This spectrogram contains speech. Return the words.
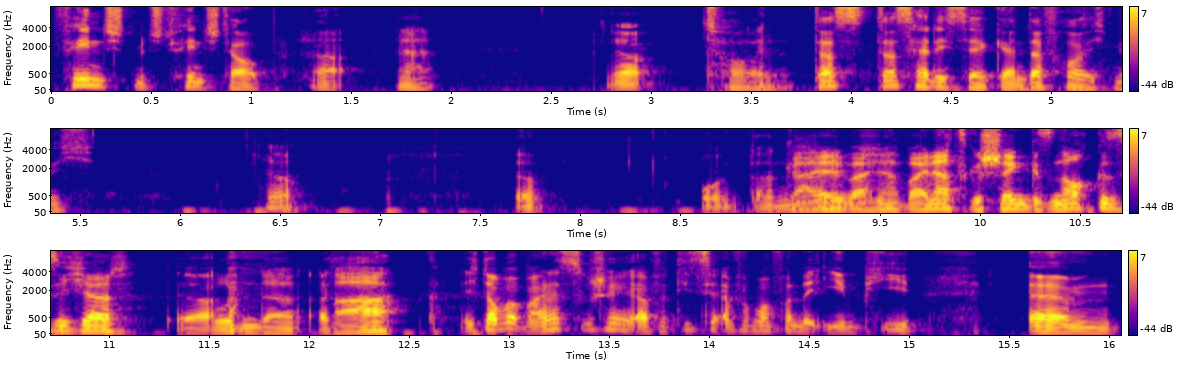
Feenst, mit Feenstaub? Ja. ja. Ja. Toll. Das, das hätte ich sehr gern, da freue ich mich. Ja. Ja. Und dann. Geil, Weihn Weihnachtsgeschenke sind auch gesichert. Ja. Wunderbar. Ich glaube, Weihnachtsgeschenk einfach dies Jahr einfach mal von der EMP. Ähm,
